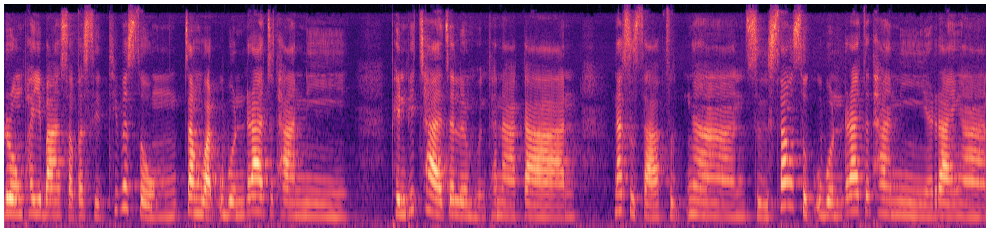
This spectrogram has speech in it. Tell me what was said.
โรงพยาบาลสรรพสิทธิประสงค์ จังหวัดอุบลราชธานี เพนพิชายเจริญผลธนาการ นักศึกษาฝึกงาน สื่อสร้างสุขอุบลราชธานีรายงาน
